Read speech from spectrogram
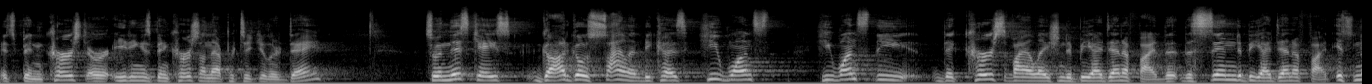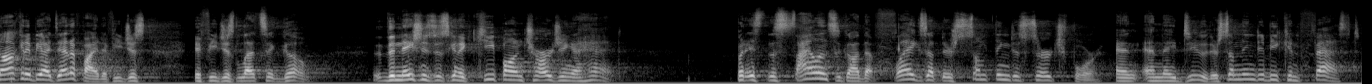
it's been cursed or eating has been cursed on that particular day. So in this case, God goes silent because he wants, he wants the, the curse violation to be identified, the, the sin to be identified. It's not going to be identified if he just if he just lets it go. The nation is just going to keep on charging ahead. But it's the silence of God that flags up there's something to search for, and, and they do. There's something to be confessed,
